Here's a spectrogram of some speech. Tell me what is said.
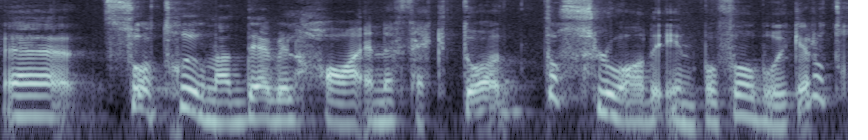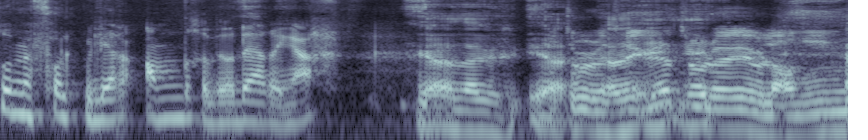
eh, så tror vi at det vil ha en effekt. Da, da slår det inn på forbruket. Da tror vi folk vil gjøre andre vurderinger. Ja, da, ja, tror, du, ja, tror du julehandelen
